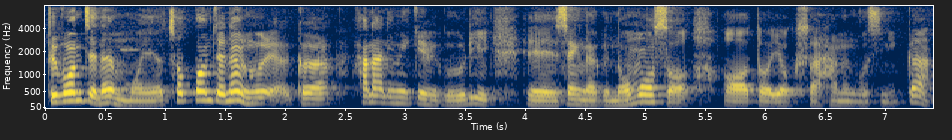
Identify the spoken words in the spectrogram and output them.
두 번째는 뭐예요? 첫 번째는 그 하나님의 계획 우리 생각을 넘어서 어, 또 역사하는 것이니까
